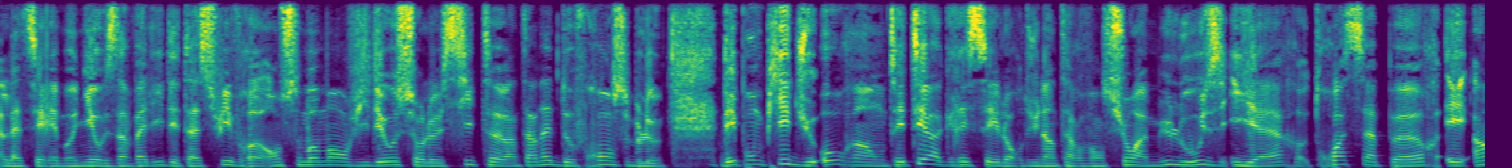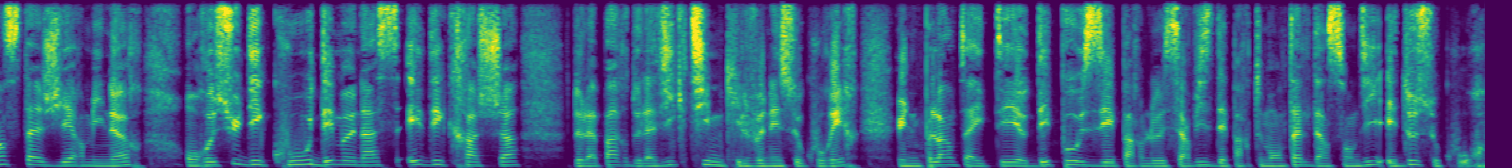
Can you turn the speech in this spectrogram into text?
La cérémonie aux Invalides est à suivre en ce moment en vidéo sur le site internet de France Bleu. Des pompiers du Haut-Rhin ont été agressés lors d'une intervention à Mulhouse hier. Trois sapeurs et un stagiaire mineur ont reçu des coups, des menaces et des crachats de la part de la victime qu'ils venaient secourir. Une plainte a été déposée par le service départemental d'incendie et de secours.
